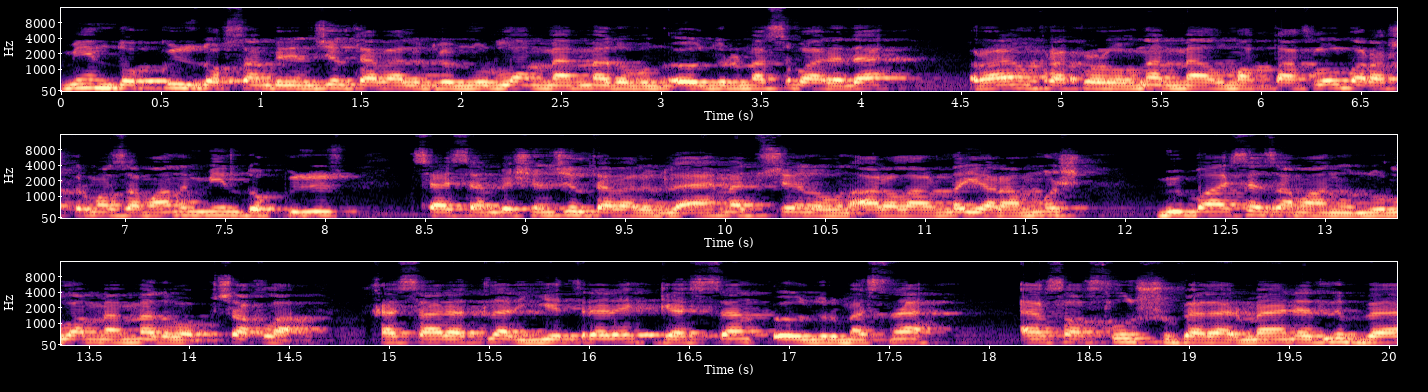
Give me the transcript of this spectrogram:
1991-ci il təvəllüdlü Nurlan Məmmədovun öldürülməsi barədə rayon prokurorluğuna məlumat daxil olub. Araşdırma zamanı 1985-ci il təvəllüdlü Əhməd Hüseynovun aralarında yaranmış mübahisə zamanı Nurlan Məmmədova bıçaqla xəsarətlər yetirərək qəsdən öldürməsinə əsaslı şübhələr müəyyən edilib və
